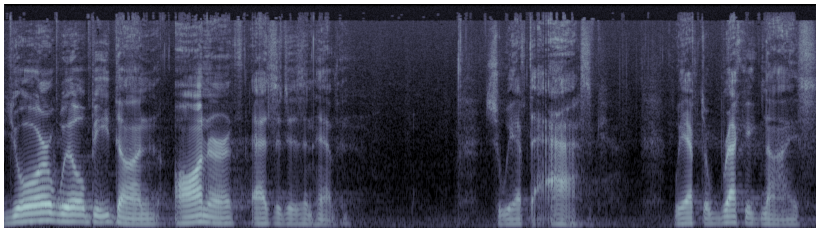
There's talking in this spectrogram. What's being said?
Your will be done on earth as it is in heaven. So we have to ask we have to recognize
